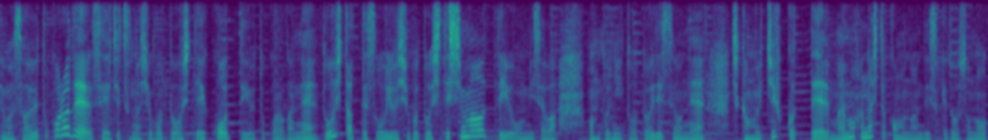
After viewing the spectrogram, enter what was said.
でもそういうところで誠実な仕事をしていこうっていうところがねどうしたってそういう仕事をしてしまうっていうお店は本当に尊いですよね。しかも一服って前も話したかもなんですけどその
